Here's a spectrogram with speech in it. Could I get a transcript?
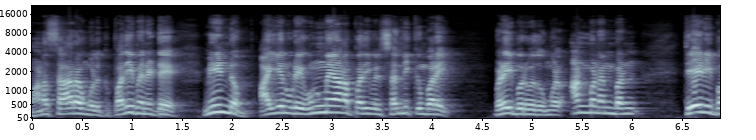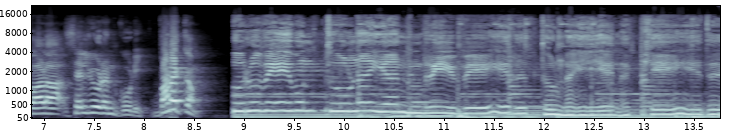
மனசார உங்களுக்கு பதிவு பண்ணிட்டு மீண்டும் ஐயனுடைய உண்மையான பதிவில் சந்திக்கும் வரை விடைபெறுவது உங்கள் அன்பு நண்பன் தேனி பாலா செல்வியுடன் கூடி. வணக்கம். குருவே உன் துணையன்றி வேறு துணை எனக்கேது?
